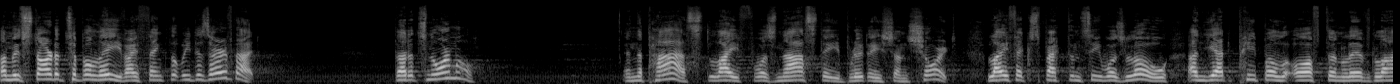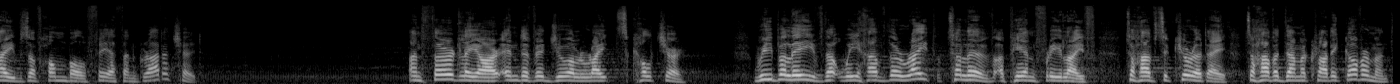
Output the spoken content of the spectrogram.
And we've started to believe, I think, that we deserve that, that it's normal. In the past, life was nasty, brutish, and short. Life expectancy was low, and yet people often lived lives of humble faith and gratitude. And thirdly, our individual rights culture. We believe that we have the right to live a pain free life, to have security, to have a democratic government,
